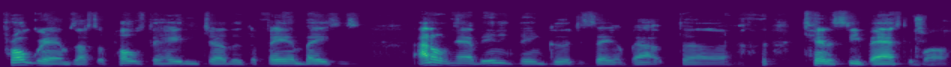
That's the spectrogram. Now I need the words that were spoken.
programs are supposed to hate each other. The fan bases. I don't have anything good to say about uh, Tennessee basketball.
